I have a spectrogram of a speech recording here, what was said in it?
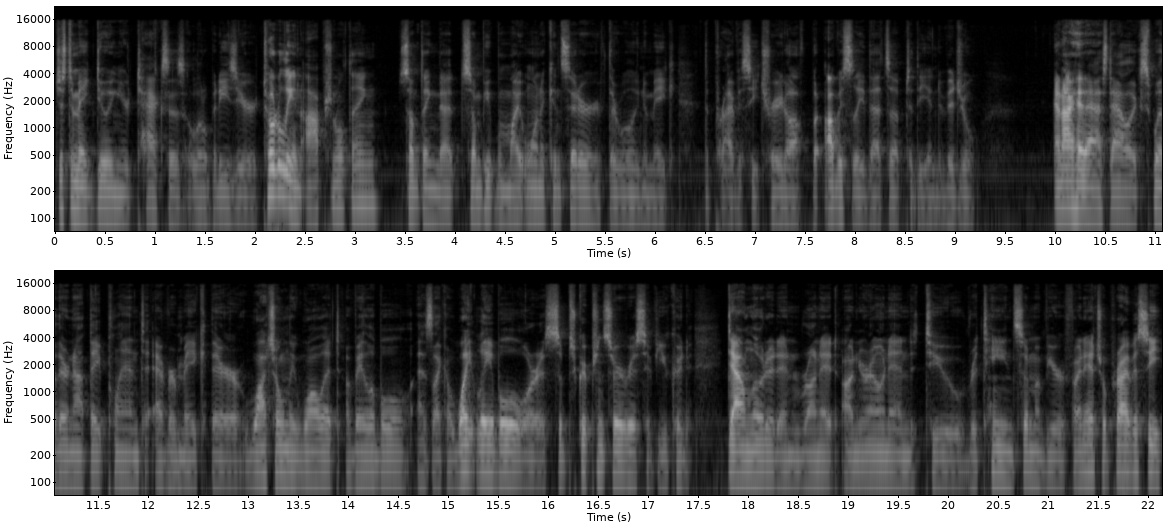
just to make doing your taxes a little bit easier. Totally an optional thing, something that some people might want to consider if they're willing to make the privacy trade off, but obviously that's up to the individual. And I had asked Alex whether or not they plan to ever make their watch only wallet available as like a white label or a subscription service if you could download it and run it on your own end to retain some of your financial privacy.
